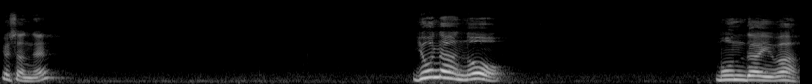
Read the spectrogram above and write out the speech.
皆さんねヨナの問題は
